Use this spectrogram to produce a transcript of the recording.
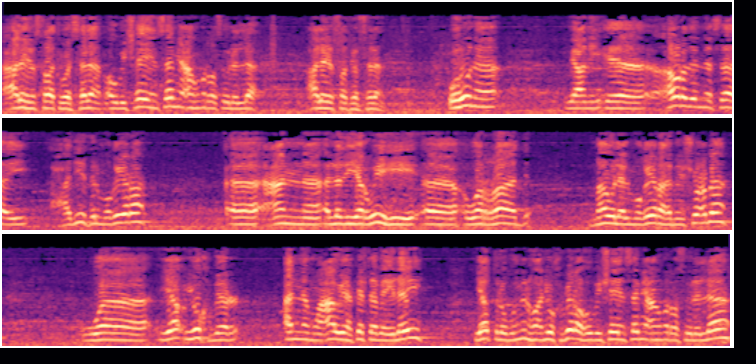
عليه الصلاة والسلام أو بشيء سمعه من رسول الله عليه الصلاة والسلام. وهنا يعني آه، أورد النسائي حديث المغيرة آه، عن الذي يرويه آه، وراد مولى المغيرة بن شعبة ويخبر أن معاوية كتب إليه يطلب منه أن يخبره بشيء سمعه من رسول الله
